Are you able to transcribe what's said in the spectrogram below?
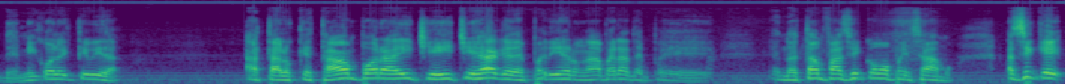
de mi colectividad hasta los que estaban por ahí, chija, que después dijeron, ah, espérate, pues no es tan fácil como pensamos. Así que,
